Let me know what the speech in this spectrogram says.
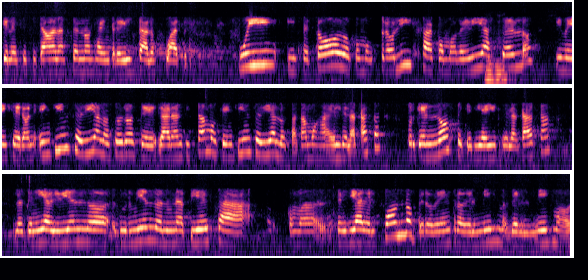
que necesitaban hacernos la entrevista a los cuatro. Fui, hice todo como prolija, como debía hacerlo, y me dijeron, en 15 días nosotros te garantizamos que en 15 días lo sacamos a él de la casa porque él no se quería ir de la casa, lo tenía viviendo, durmiendo en una pieza como sería del fondo, pero dentro del mismo, del mismo,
